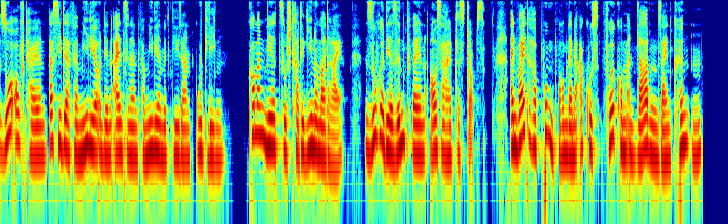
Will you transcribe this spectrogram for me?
so aufteilen, dass sie der Familie und den einzelnen Familienmitgliedern gut liegen. Kommen wir zu Strategie Nummer drei: Suche dir Sinnquellen außerhalb des Jobs. Ein weiterer Punkt, warum deine Akkus vollkommen entladen sein könnten,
